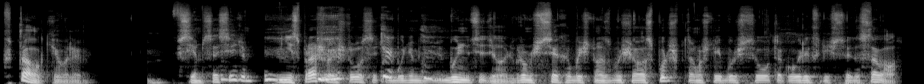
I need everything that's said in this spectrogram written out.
вталкивали всем соседям, не спрашивая, что вы с этим будем, будете делать. Громче всех обычно возмущалась Польша, потому что ей больше всего такого электричества и доставалось.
